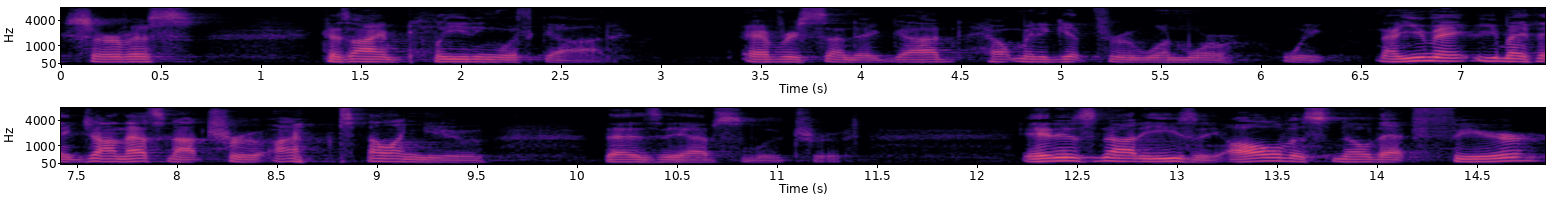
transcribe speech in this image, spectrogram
service because I'm pleading with God every Sunday. God, help me to get through one more week. Now, you may, you may think, John, that's not true. I'm telling you that is the absolute truth. It is not easy. All of us know that fear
